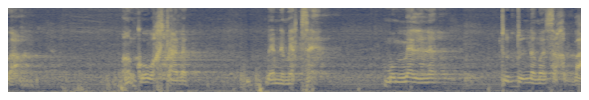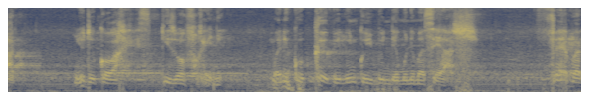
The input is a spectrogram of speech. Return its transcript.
waaw. Maa ngi ko waxtaan ak benn médecin. Mu mel na tudd na ma sax baat. Ñu di ko waxe schizophrénie. Ma ni ko kër koy bindee mu ni ma CH feebar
